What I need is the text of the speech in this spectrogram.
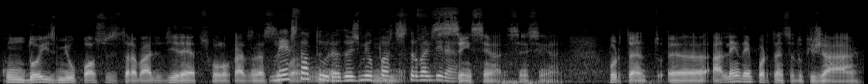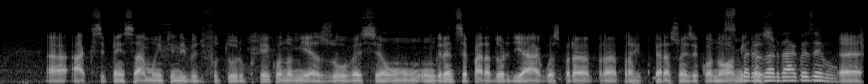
com 2 mil postos de trabalho diretos colocados nessa Nesta altura, 2 mil postos de trabalho diretos? Sim, senhora, sim, senhora. Portanto, uh, além da importância do que já há, há que se pensar muito em nível de futuro, porque a economia azul vai ser um, um grande separador de águas para recuperações econômicas. Separador de águas é bom. É,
